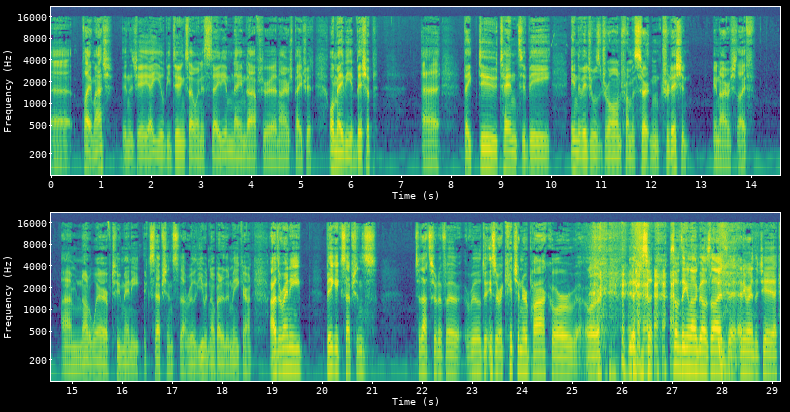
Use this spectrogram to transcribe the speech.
uh, play a match in the GAA, you'll be doing so in a stadium named after an Irish patriot, or maybe a bishop. Uh, they do tend to be individuals drawn from a certain tradition in Irish life. I'm not aware of too many exceptions to that rule. You would know better than me, Karen. Are there any big exceptions to that sort of a real. Is there a Kitchener Park or or something along those lines uh, anywhere in the GAA?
